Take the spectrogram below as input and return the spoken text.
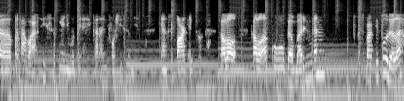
uh, pertama seasonnya nyebutnya karena ini four season ya yang spark itu. Kalau kalau aku gambarin kan spark itu adalah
